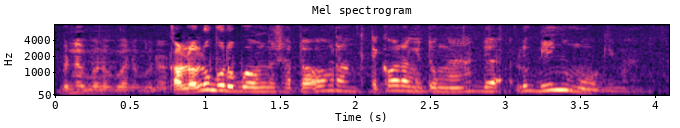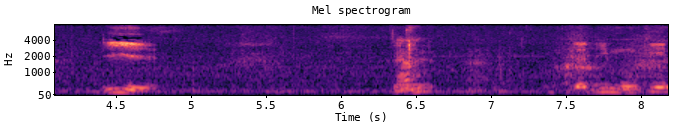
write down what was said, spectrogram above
Bener bener bener bener. kalau lu berubah untuk satu orang ketika orang itu nggak ada lu bingung mau gimana Iya. Hah? Jadi, mungkin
